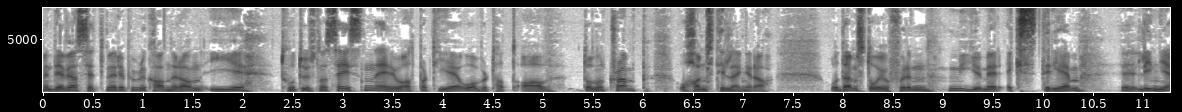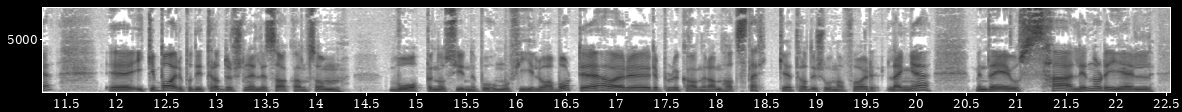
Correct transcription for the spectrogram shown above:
Men det vi har sett med republikanerne i 2016, er jo at partiet er overtatt av Donald Trump og hans tilhengere. Og de står jo for en mye mer ekstrem eh, linje. Eh, ikke bare på de tradisjonelle sakene som våpen og synet på homofile og abort, det har republikanerne hatt sterke tradisjoner for lenge. Men det er jo særlig når det gjelder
